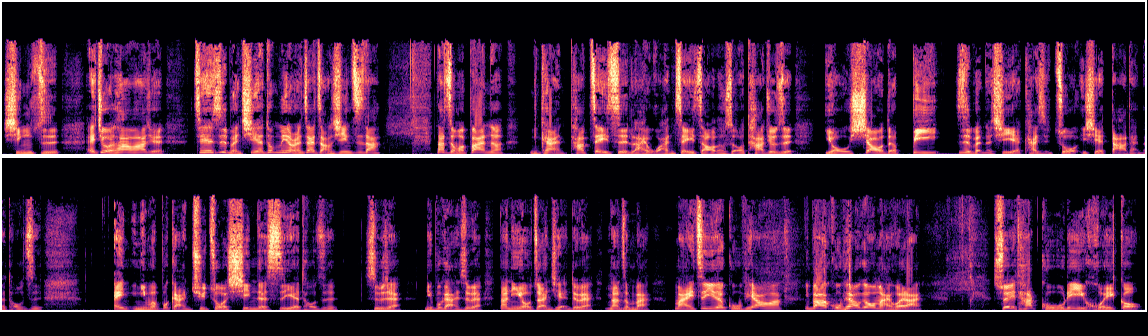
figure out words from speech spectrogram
薪资，哎，结果他发觉这些日本企业都没有人在涨薪资的啊，那怎么办呢？你看他这一次来玩这一招的时候，他就是有效的逼日本的企业开始做一些大胆的投资。哎，你们不敢去做新的事业投资，是不是？你不敢，是不是？那你有赚钱，对不对？那怎么办？买自己的股票啊，你把股票给我买回来。所以他鼓励回购，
